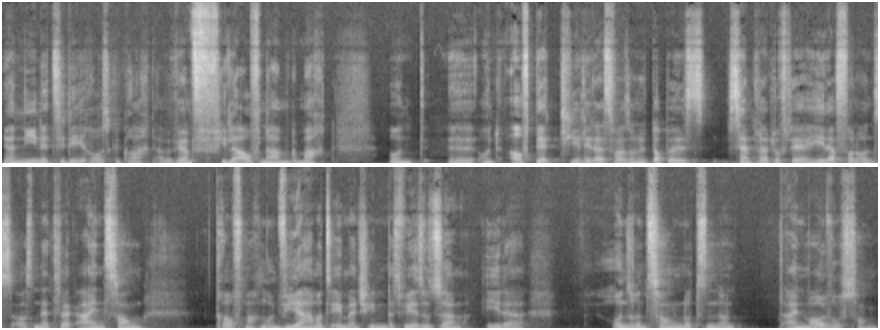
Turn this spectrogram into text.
ja nie eine CD rausgebracht, aber wir haben viele Aufnahmen gemacht und, äh, und auf der Tierlieder, das war so eine Doppelsampler, durfte ja jeder von uns aus dem Netzwerk einen Song drauf machen und wir haben uns eben entschieden, dass wir sozusagen jeder unseren Song nutzen und einen Maulwurf-Song.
